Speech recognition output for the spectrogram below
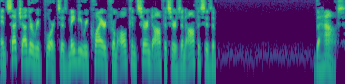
and such other reports as may be required from all concerned officers and offices of the House.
